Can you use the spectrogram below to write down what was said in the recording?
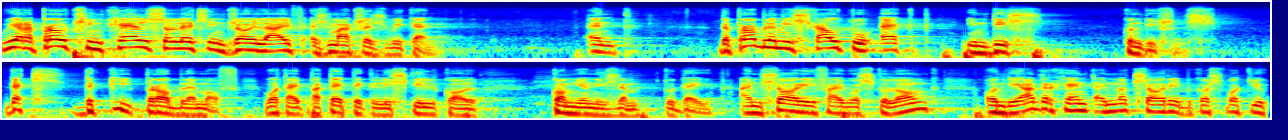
We are approaching hell, so let's enjoy life as much as we can. And the problem is how to act in these conditions. That's the key problem of what I pathetically still call communism today. I'm sorry if I was too long. On the other hand, I'm not sorry because what you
